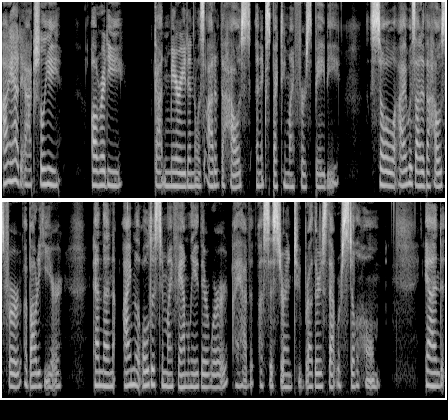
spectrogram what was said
I had actually already gotten married and was out of the house and expecting my first baby. So I was out of the house for about a year. And then I'm the oldest in my family. There were, I have a sister and two brothers that were still home. And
